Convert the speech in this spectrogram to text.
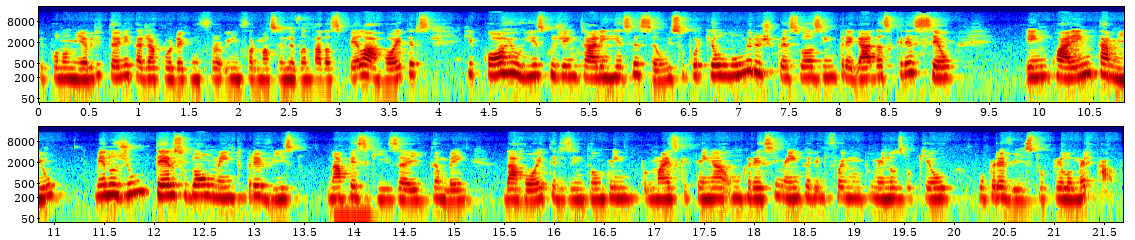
economia britânica, de acordo com informações levantadas pela Reuters, que corre o risco de entrar em recessão. Isso porque o número de pessoas empregadas cresceu em 40 mil, menos de um terço do aumento previsto na pesquisa e também da Reuters, então tem, por mais que tenha um crescimento, ele foi muito menos do que o, o previsto pelo mercado.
